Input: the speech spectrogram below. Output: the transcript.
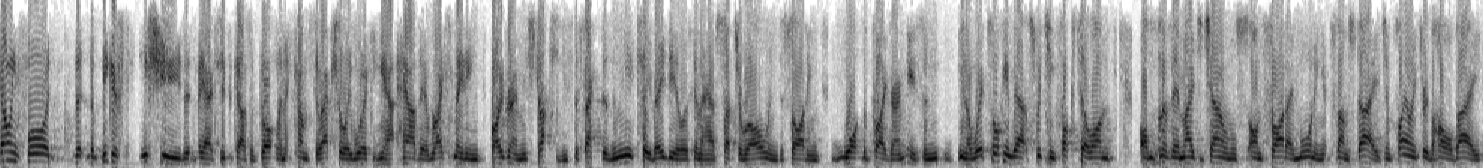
going forward, the, the biggest issue that V8 Supercars have got when it comes to actually working out how their race meeting program is structured is the fact that the new TV deal is going to have such a role in deciding what the program is. And, you know, we're talking about switching Foxtel on on one of their major channels on Friday morning at some stage and playing through the whole day,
